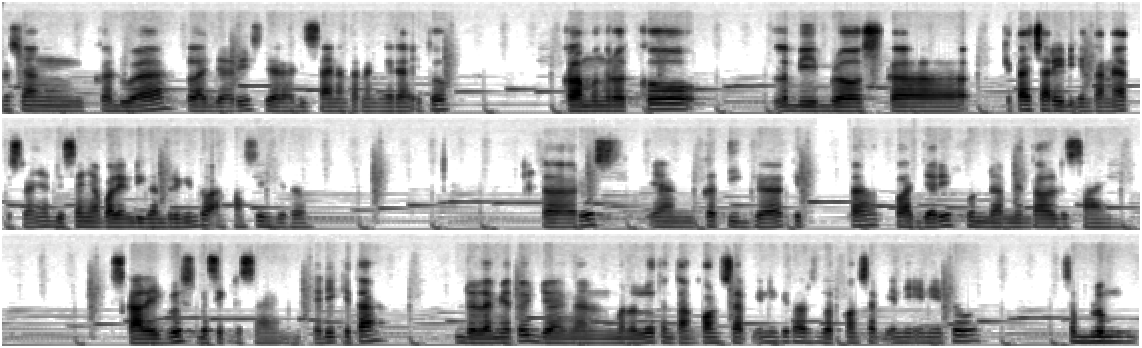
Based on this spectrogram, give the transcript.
Terus yang kedua, pelajari sejarah desain antar negara itu kalau menurutku lebih browse ke kita cari di internet istilahnya desain yang paling digandrungin itu apa sih gitu. Terus yang ketiga kita pelajari fundamental design sekaligus basic design. Jadi kita dalamnya tuh jangan melulu tentang konsep ini kita harus buat konsep ini ini itu sebelum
